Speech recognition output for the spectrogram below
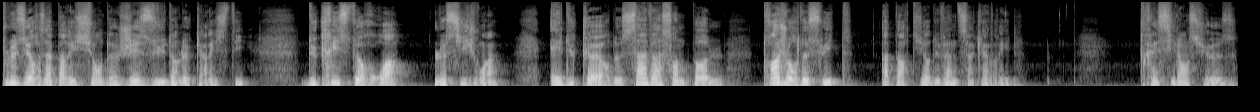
plusieurs apparitions de Jésus dans l'Eucharistie, du Christ roi le 6 juin et du cœur de Saint Vincent de Paul trois jours de suite à partir du 25 avril. Très silencieuse,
